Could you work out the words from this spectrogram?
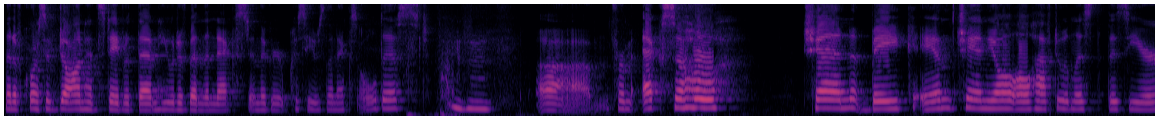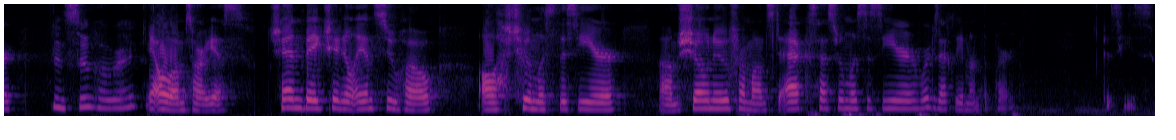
Then, of course, if Don had stayed with them, he would have been the next in the group because he was the next oldest. Um, from EXO, Chen, Bake, and Chanyeol all have to enlist this year. And Suho, right? Yeah, oh, I'm sorry, yes. Chen, Bake, Chanyeol, and Suho all have to enlist this year. Um, Shownu from Monsta X has to enlist this year. We're exactly a month apart. Because he's.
